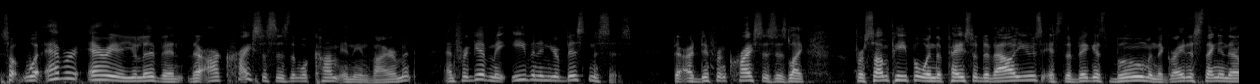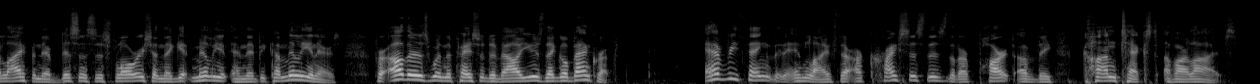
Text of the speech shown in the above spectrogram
So whatever area you live in, there are crises that will come in the environment. And forgive me, even in your businesses, there are different crises. Like for some people, when the peso devalues, it's the biggest boom and the greatest thing in their life, and their businesses flourish and they get million and they become millionaires. For others, when the peso devalues, they go bankrupt. Everything that in life, there are crises that are part of the context of our lives.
